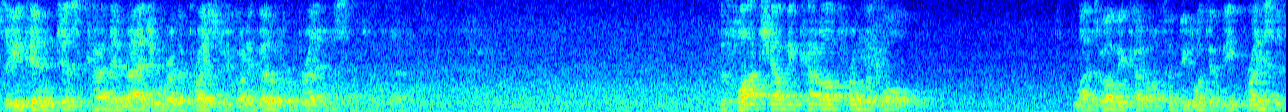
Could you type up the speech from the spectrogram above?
So you can just kind of imagine where the prices are going to go for bread and stuff like that. The flock shall be cut off from the fold. Might as well be cut off if you look at meat prices.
